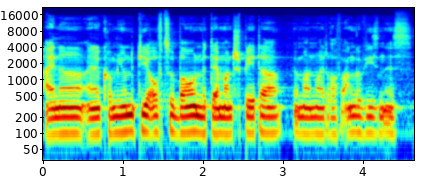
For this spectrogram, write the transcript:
eine, eine Community aufzubauen, mit der man später, wenn man mal darauf angewiesen ist,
